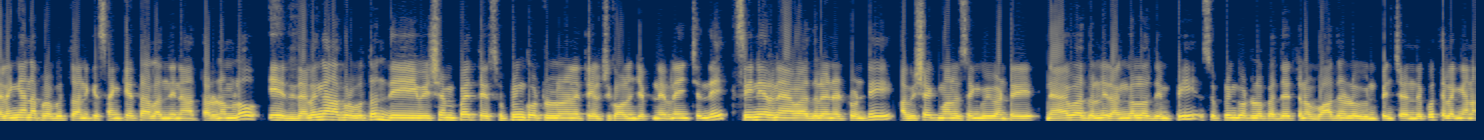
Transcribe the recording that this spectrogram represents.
తెలంగాణ ప్రభుత్వానికి సంకేతాలు అందిన తరుణంలో ఈ తెలంగాణ ప్రభుత్వం ఈ విషయంపై సుప్రీంకోర్టులోనే తేల్చుకోవాలని చెప్పి నిర్ణయించింది. సీనియర్ న్యాయవాదులైనటువంటి అభిషేక్ మను సింఘ్వి వంటి న్యాయవాదుల్ని రంగంలో దింపి సుప్రీంకోర్టులో పెద్ద ఎత్తున వాదనలు వినిపించేందుకు తెలంగాణ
